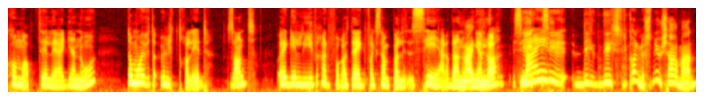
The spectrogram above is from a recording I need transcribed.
kommer til legen nå. Da må vi ta ultralyd, sant? Og jeg er livredd for at jeg f.eks. ser den ungen, da. Si, Nei. si, de, de kan jo snu skjermen.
